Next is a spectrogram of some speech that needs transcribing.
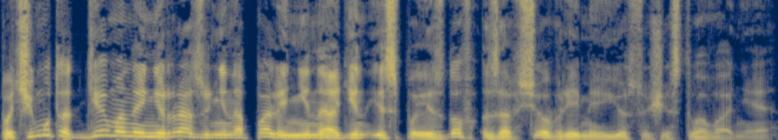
Почему-то демоны ни разу не напали ни на один из поездов за все время ее существования.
